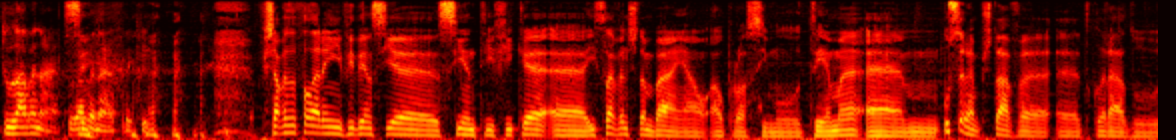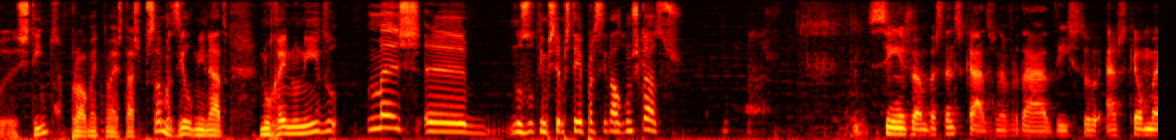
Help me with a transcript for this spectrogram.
Tudo a abanar, tudo Sim. a abanar por aqui. Estavas a falar em evidência científica, uh, isso leva-nos também ao, ao, próximo tema. Um, o sarampo estava uh, declarado extinto, provavelmente não é esta a expressão, mas eliminado no Reino Unido, mas uh, nos últimos tempos têm aparecido alguns casos. Sim, João, bastantes casos, na verdade. Isto acho que é uma,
